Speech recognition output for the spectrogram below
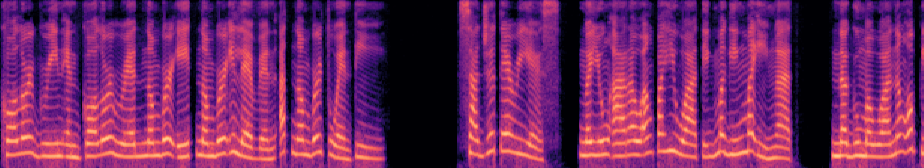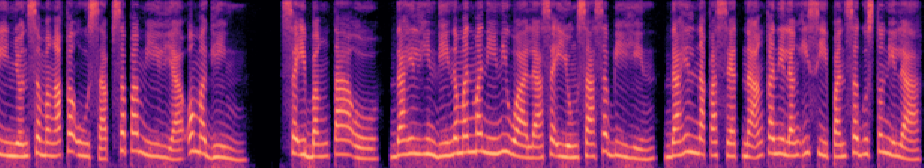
color green and color red number 8 number 11 at number 20. Sagittarius, ngayong araw ang pahiwatig maging maingat, na gumawa ng opinyon sa mga kausap sa pamilya o maging sa ibang tao, dahil hindi naman maniniwala sa iyong sasabihin, dahil nakaset na ang kanilang isipan sa gusto nila,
